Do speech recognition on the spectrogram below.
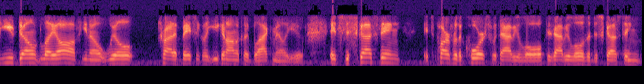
you don't lay off, you know, we'll try to basically economically blackmail you. It's disgusting. It's par for the course with Abbe Lowell because Abbe Lowell is a disgusting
